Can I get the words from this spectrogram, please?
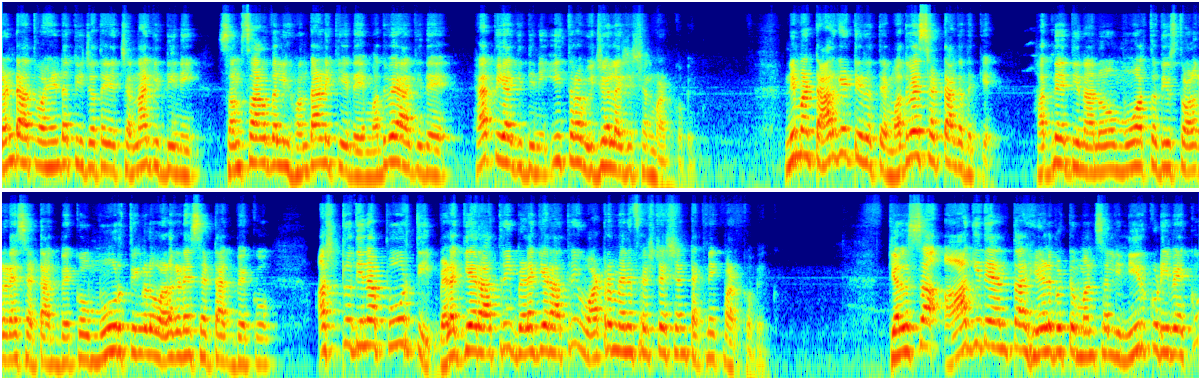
ಗಂಡ ಅಥವಾ ಹೆಂಡತಿ ಜೊತೆಗೆ ಚೆನ್ನಾಗಿದ್ದೀನಿ. ಸಂಸಾರದಲ್ಲಿ ಹೊಂದಾಣಿಕೆ ಇದೆ, ಮದುವೆ ಆಗಿದೆ ಹ್ಯಾಪಿ ಆಗಿದ್ದೀನಿ. ಈ ಥರ ವಿಜುವಲೈಸೇಷನ್ ಮಾಡ್ಕೋಬೇಕು. ನಿಮ್ಮ ಟಾರ್ಗೆಟ್ ಇರುತ್ತೆ ಮದುವೆ ಸೆಟ್ ಆಗೋದಕ್ಕೆ. ಹದಿನೈದು ದಿನಾನು, ಮೂವತ್ತು ದಿವಸದೊಳಗಡೆ ಸೆಟ್ ಆಗಬೇಕು, ಮೂರು ತಿಂಗಳು ಒಳಗಡೆ ಸೆಟ್ ಆಗಬೇಕು. ಅಷ್ಟು ದಿನ ಪೂರ್ತಿ, ಬೆಳಗ್ಗೆ ರಾತ್ರಿ ಬೆಳಗ್ಗೆ ರಾತ್ರಿ ವಾಟರ್ ಮ್ಯಾನಿಫೆಸ್ಟೇಷನ್ ಟೆಕ್ನಿಕ್ ಮಾಡ್ಕೋಬೇಕು. ಕೆಲಸ ಆಗಿದೆ ಅಂತ ಹೇಳಿಬಿಟ್ಟು ಮನಸ್ಸಲ್ಲಿ ನೀರು ಕುಡಿಬೇಕು,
